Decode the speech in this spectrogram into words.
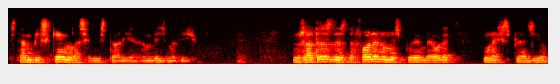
Estan visquent la seva història amb ells mateixos. Nosaltres des de fora només podem veure una expressió.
